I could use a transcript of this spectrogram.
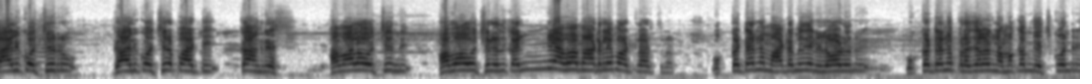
గాలికి వచ్చిర్రు గాలికి వచ్చిన పార్టీ కాంగ్రెస్. హవాలా వచ్చింది. హవా వచ్చినందుకు అన్ని హవా మాటలే మాట్లాడుతున్నారు. ఒక్కటన్నా మాట మీద నిలబడుండ్రి. ఒక్కటన్నా ప్రజల నమ్మకం తెచ్చుకోండి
